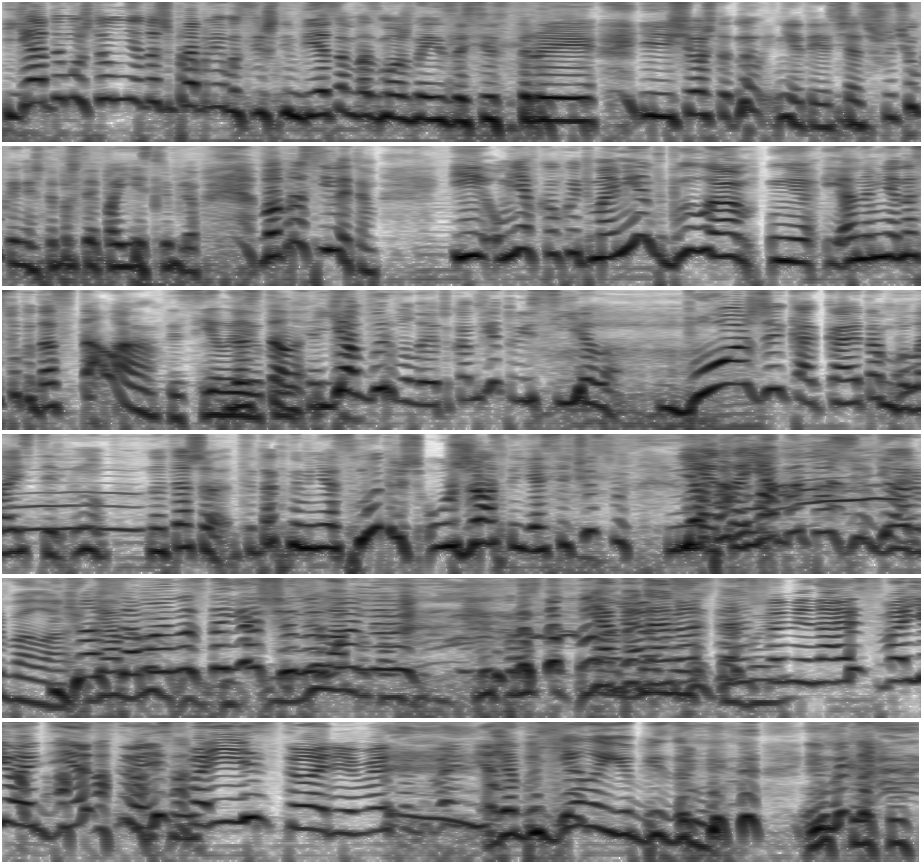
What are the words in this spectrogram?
Я думаю, что у меня даже проблемы с лишним весом, возможно, из-за сестры и еще что-то. Ну, нет, я сейчас шучу, конечно, просто я поесть люблю. Вопрос не в этом. И у меня в какой-то момент было, э, она меня настолько достала. Ты съела достала. конфету? Я вырвала эту конфету и съела. Боже, какая там была истерика. Ну, Наташа, ты так на меня смотришь, ужасно, я себя чувствую. Нет, а поняла, я бы тоже я- вырвала. Я, самая бы настоящая, бы нормальная. Вы просто... Я бы Я даже вспоминаю свое детство и свои истории в этот момент. Я бы съела ее без рук. И мы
